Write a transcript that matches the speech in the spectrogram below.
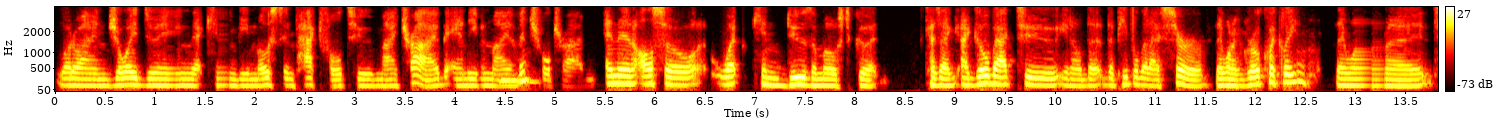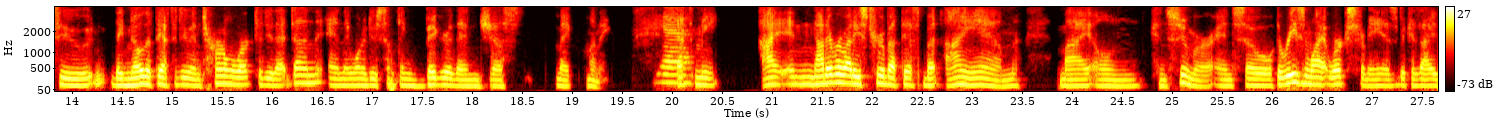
What do I enjoy doing that can be most impactful to my tribe and even my mm-hmm. eventual tribe? And then also what can do the most good because I, I, go back to you know the the people that I serve. They want to grow quickly. They want to they know that they have to do internal work to do that done, and they want to do something bigger than just make money. Yeah. That's me. I and not everybody's true about this, but I am my own consumer. And so the reason why it works for me is because I,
